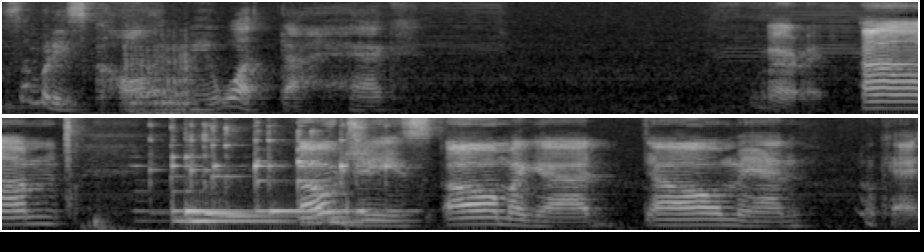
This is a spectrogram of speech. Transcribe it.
Somebody's calling me. What the heck? Alright. Um. Oh, jeez. Oh, my God. Oh, man. Okay.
